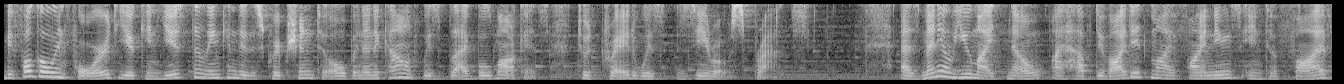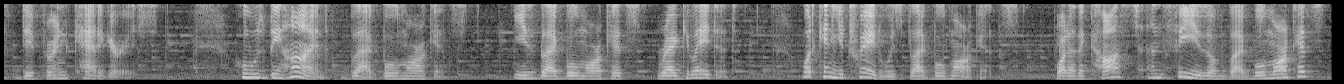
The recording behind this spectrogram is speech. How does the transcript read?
Before going forward, you can use the link in the description to open an account with Black Bull Markets to trade with zero spreads. As many of you might know, I have divided my findings into five different categories. Who's behind Black Bull Markets? Is Black Bull Markets regulated? What can you trade with Black Bull Markets? What are the costs and fees of Black Bull Markets?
